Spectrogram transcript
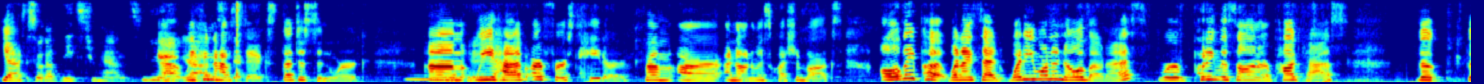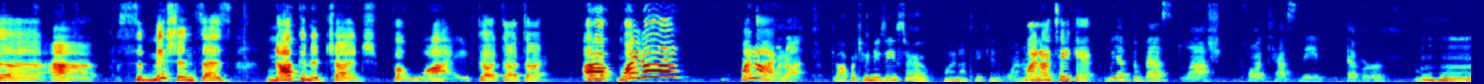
Yes. so that needs two hands. Yeah, we Yeah, can the have stick. sticks. That just didn't work. Um, We have our first hater from our anonymous question box. All they put when I said, "What do you want to know about us?" We're putting this on our podcast. The the uh, submission says, "Not gonna judge, but why?" Dot dot dot. Uh, why not? Why not? Why not? The opportunity, sir. Why not take it? Why not? Why not take it? We have the best Lash podcast name ever. Mm-hmm.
